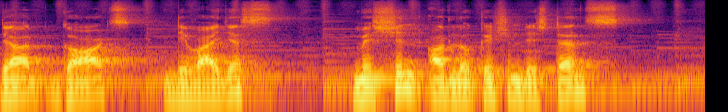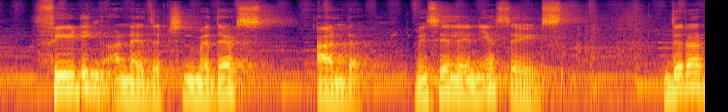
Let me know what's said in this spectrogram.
They are guards, devices, machine or location distance, feeding and ejection methods, and miscellaneous aids. There are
